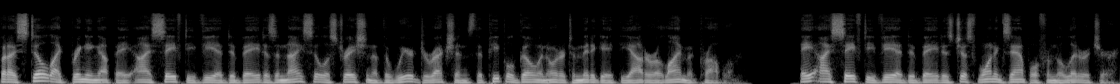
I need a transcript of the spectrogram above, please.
But I still like bringing up AI safety via debate as a nice illustration of the weird directions that people go in order to mitigate the outer alignment problem. AI safety via debate is just one example from the literature,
